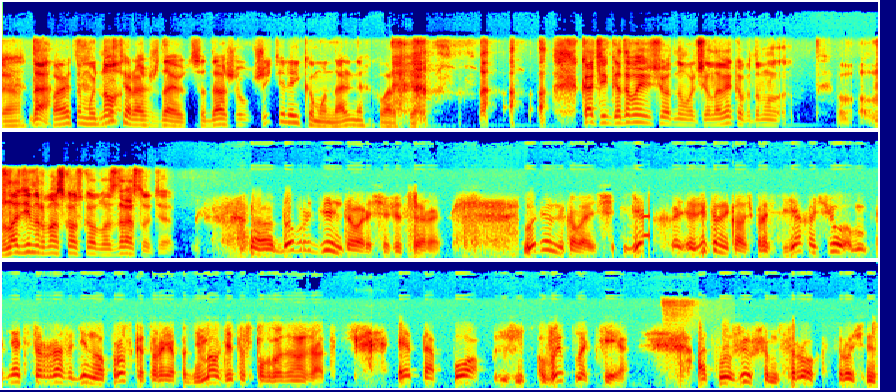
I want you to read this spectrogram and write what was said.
Да. да. Поэтому Но... дети рождаются даже у жителей коммунальных квартир. Катенька, давай еще одного человека, потому Владимир, Московская область, здравствуйте. Э, добрый день, товарищи офицеры. Владимир Николаевич, я, Виктор Николаевич, простите, я хочу поднять второй раз один вопрос, который я поднимал где-то с полгода назад. Это по выплате отслужившим срок срочной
